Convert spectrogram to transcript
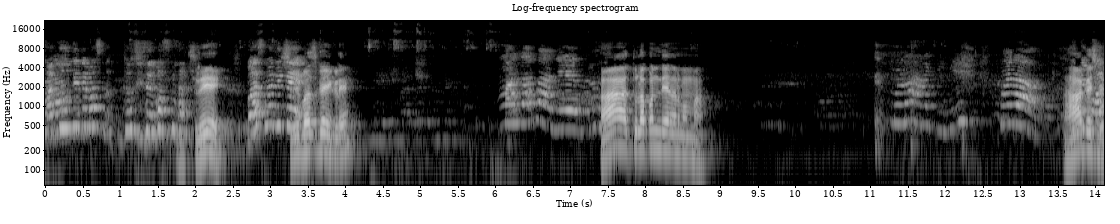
हा, श्री बस ग इकडे? हा तुला पण देणार मम्मा. हा कशी.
